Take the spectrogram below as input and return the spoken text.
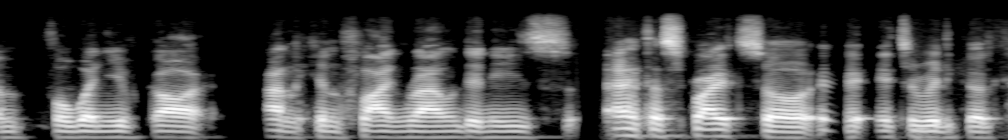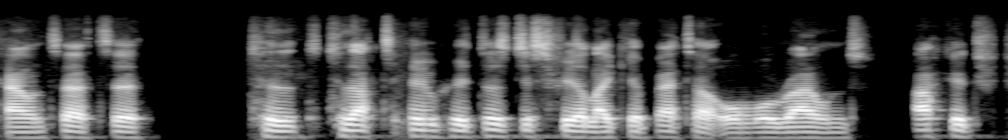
um, for when you've got Anakin flying around in his Aether Sprite, so it, it's a really good counter to, to to that too. It does just feel like a better all round package.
